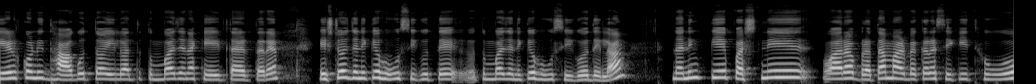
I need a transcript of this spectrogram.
ಕೇಳ್ಕೊಂಡಿದ್ದು ಆಗುತ್ತೋ ಇಲ್ಲೋ ಅಂತ ತುಂಬ ಜನ ಕೇಳ್ತಾ ಇರ್ತಾರೆ. ಎಷ್ಟೋ ಜನಕ್ಕೆ ಹೂ ಸಿಗುತ್ತೆ, ತುಂಬ ಜನಕ್ಕೆ ಹೂ ಸಿಗೋದಿಲ್ಲ. ನನಗೆ ಫಸ್ಟ್ನೇ ವಾರ ವ್ರತ ಮಾಡ್ಬೇಕಾದ್ರೆ ಸಿಕ್ಕಿತ್ತು ಹೂವು.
